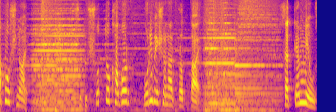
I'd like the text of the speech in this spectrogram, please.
আপোষ নয়, শুধু সত্য খবর, পরিবেশনার প্রত্যয়। সত্যম নিউজ।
